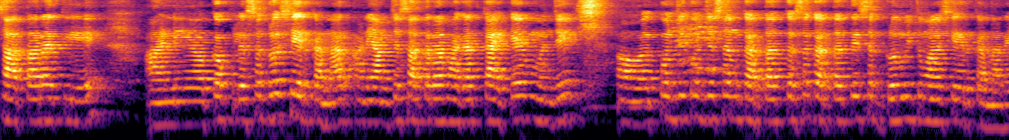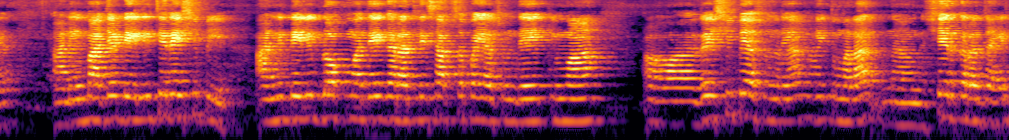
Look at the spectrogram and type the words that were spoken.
साताऱ्यातली आहे. आणि कपलं सगळं शेअर करणार. आणि आमच्या सातारा भागात काय काय म्हणजे कोणते कोणते सण करतात कसं करतात ते सगळं मी तुम्हाला शेअर करणार आहे. आणि माझे डेलीचे रेसिपी आणि डेली ब्लॉगमध्ये घरातली साफसफाई असून दे किंवा रेसिपी असून द्या मी तुम्हाला शेअर करत जाईल.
